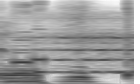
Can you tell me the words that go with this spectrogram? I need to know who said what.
Speaker 1: Yeah.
